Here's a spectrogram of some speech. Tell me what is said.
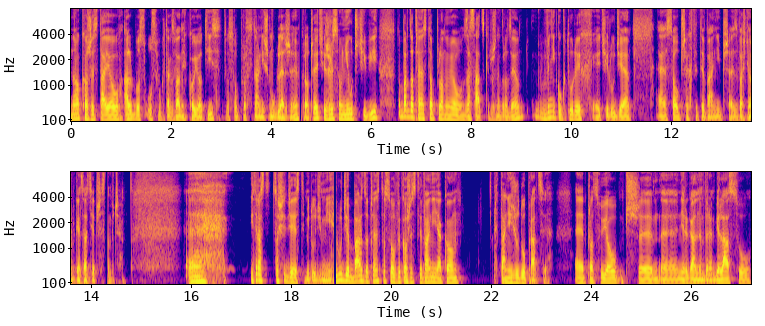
no, korzystają albo z usług tak zwanych coyotes, to są profesjonalni szmuglerzy, kroczyć. Jeżeli są nieuczciwi, to bardzo często planują zasadzki różnego rodzaju, w wyniku których e, ci ludzie e, są przechwytywani przez właśnie organizacje przestępcze. E, I teraz co się dzieje z tymi ludźmi? Ludzie bardzo często są wykorzystywani jako tanie źródło pracy. E, Pracują przy e, nielegalnym wyrębie lasu,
